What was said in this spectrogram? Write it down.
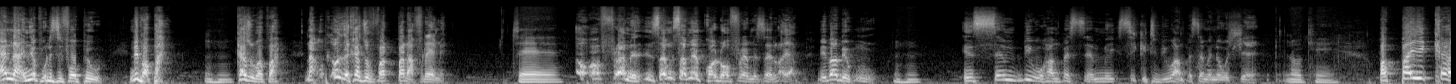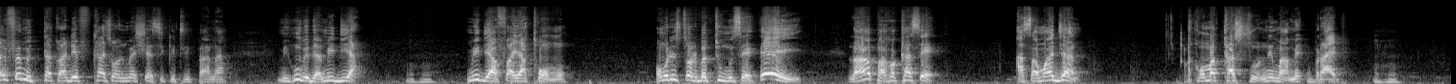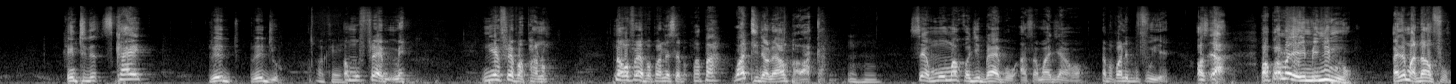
ɛna anyɛ polisifo pɛ o ne papa mhm. castro papa na ɔsɛ castro fada frɛ me kyɛ. ɔfrɛ me nsɛm sɛ mekɔ do ɔfrɛ me sɛ lɔya meba bɛhu mhm. nsɛm bi wɔ ha mpɛ sɛ me sikiti bi wɔ ha mpɛ sɛ me ne wo hyɛ papa yi ka fɛ me takorade ka sɛ ɔno mɛhyɛ sikiti paa na mehu baabi a media mhm. media fo a yɛatɔn mo wɔn de sɔre bɛtu mu sɛ hey lɔya pa akɔka sɛ asamoah jan akɔma castro ne maame bribe mhm. nti the sky radio ɔmo frɛ me ne yɛfrɛ papa no na wɔfrɛ papa no sɛ papa wate nea lɔyampa waka mhm. sɛ mo ma kɔgye bible asamagye ahɔ na papa no bufu yɛ ɔsɛ a ah, papa lɔya yi menim no ɛnyɛ madamfo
